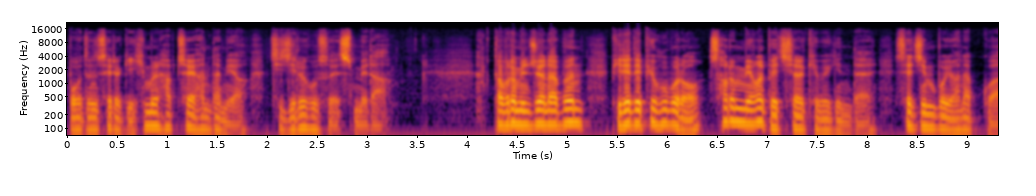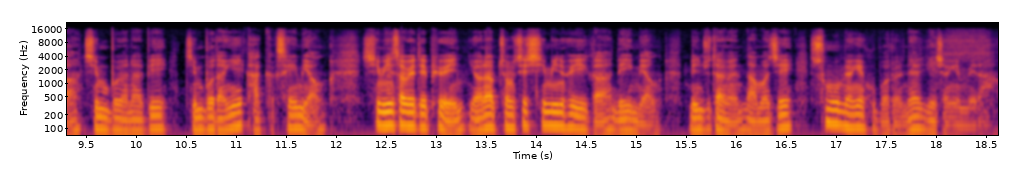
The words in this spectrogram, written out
모든 세력이 힘을 합쳐야 한다며 지지를 호소했습니다. 더불어민주연합은 비례대표 후보로 30명을 배치할 계획인데 새진보연합과 진보연합이 진보당이 각각 3명, 시민사회 대표인 연합정치시민회의가 4명, 민주당은 나머지 20명의 후보를 낼 예정입니다.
